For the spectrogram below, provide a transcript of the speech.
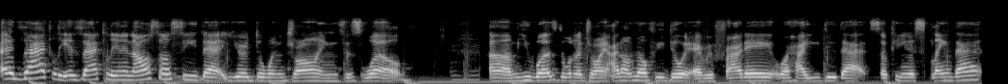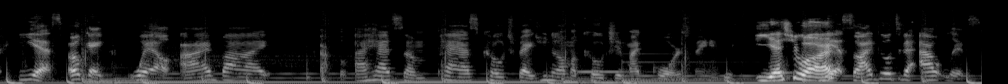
exactly, exactly, and also see that you're doing drawings as well um, you was doing a drawing. I don't know if you do it every Friday or how you do that. So can you explain that? Yes. Okay. Well, I buy. I had some past coach bags. You know, I'm a coach in my Kors fan. Yes, you are. Yeah. So I go to the outlets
